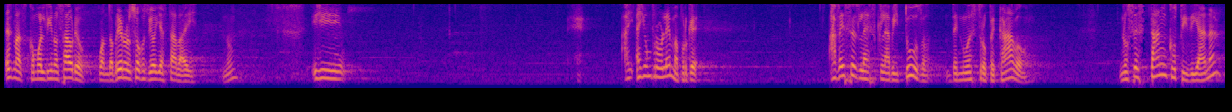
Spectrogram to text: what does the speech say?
Es más, como el dinosaurio, cuando abrieron los ojos yo ya estaba ahí. ¿no? Y hay, un problema porque a veces la esclavitud de nuestro pecado nos es tan cotidiana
